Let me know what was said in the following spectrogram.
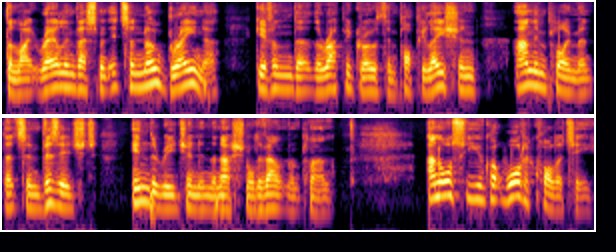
the light rail investment. It's a no brainer given the, the rapid growth in population and employment that's envisaged in the region in the National Development Plan. And also, you've got water quality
